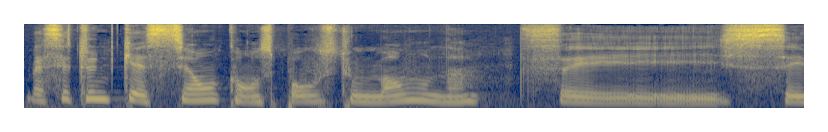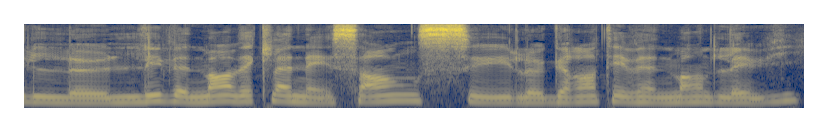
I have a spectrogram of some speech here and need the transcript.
Ben, c'est une question qu'on se pose tout le monde. Hein. C'est, c'est l'événement avec la naissance, c'est le grand événement de la vie.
